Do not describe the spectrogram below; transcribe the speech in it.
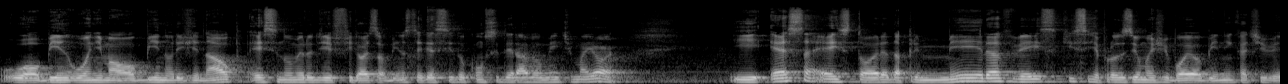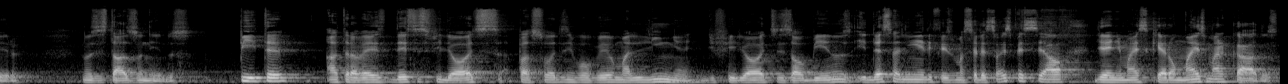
o, albino, o animal albino original, esse número de filhotes albinos teria sido consideravelmente maior. E essa é a história da primeira vez que se reproduziu uma jiboia albina em cativeiro nos Estados Unidos. Peter através desses filhotes, passou a desenvolver uma linha de filhotes albinos e dessa linha ele fez uma seleção especial de animais que eram mais marcados.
